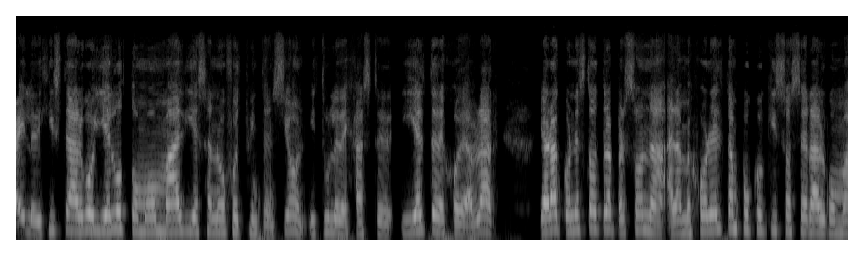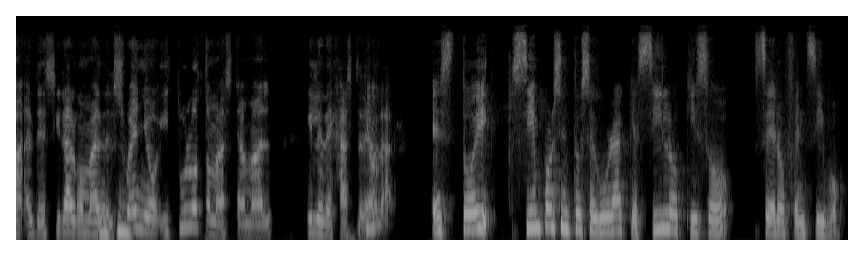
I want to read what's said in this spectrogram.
right? Le dijiste algo y él lo tomó mal y esa no fue tu intención y tú le dejaste y él te dejó de hablar. Y ahora con esta otra persona, a lo mejor él tampoco quiso hacer algo mal, decir algo mal del sueño y tú lo tomaste a mal y le dejaste de hablar. Estoy 100% segura que sí lo quiso ser ofensivo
